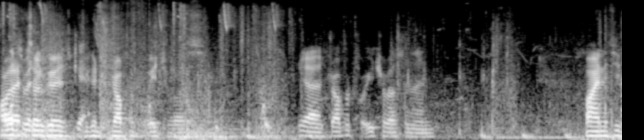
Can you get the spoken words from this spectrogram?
Oh, What's that's so with good. the- You can drop it for each of us. Yeah, drop it for each of us and then. Fine, if you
